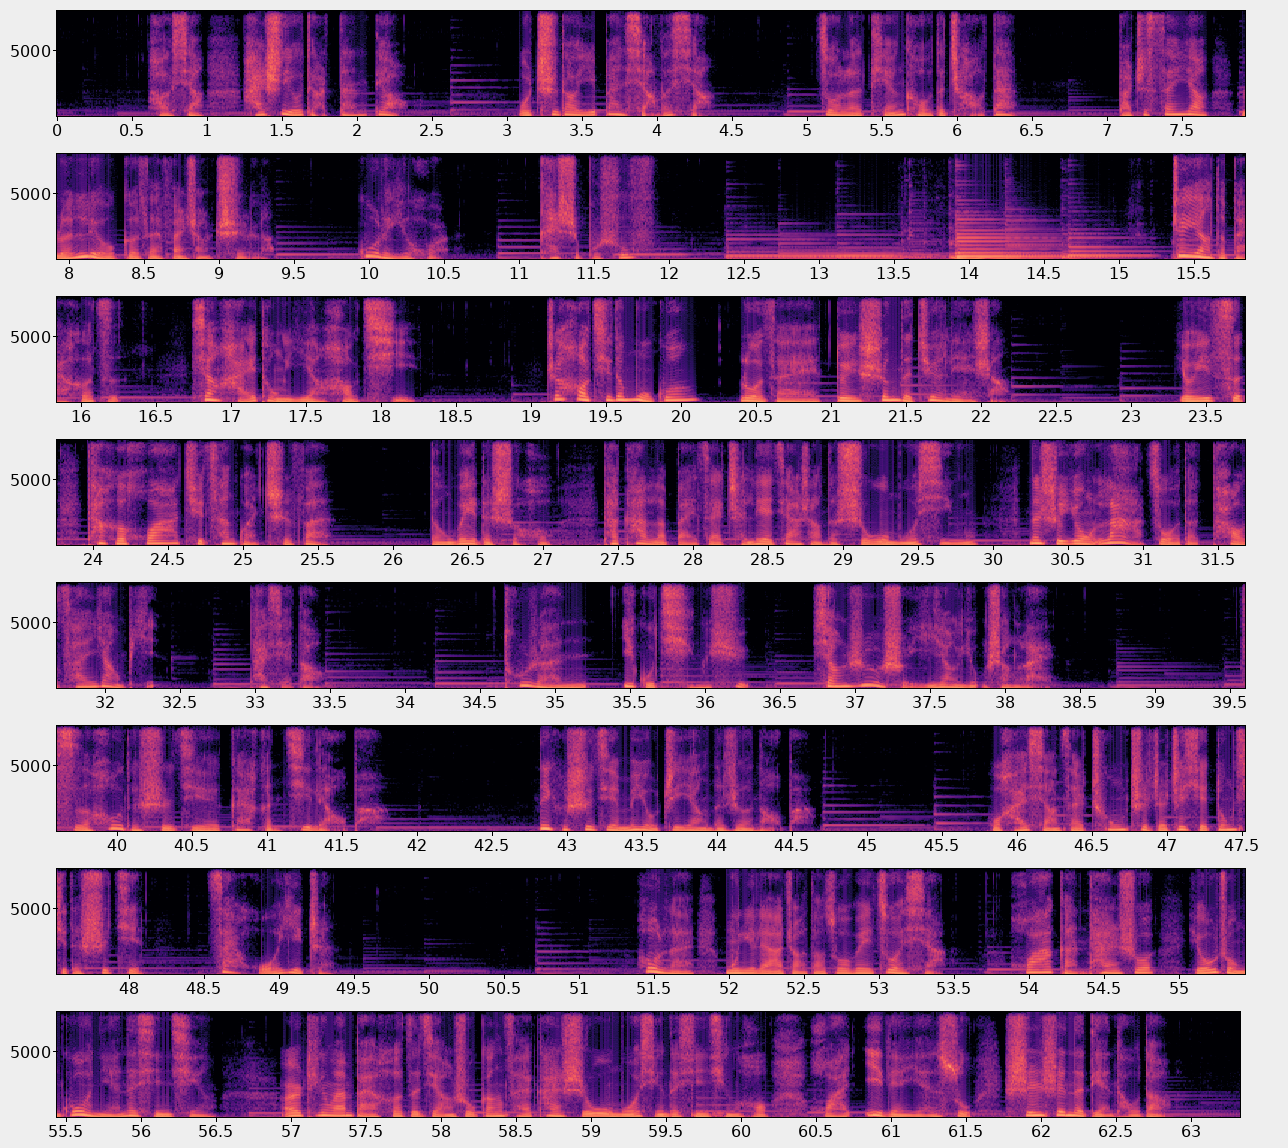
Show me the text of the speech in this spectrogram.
好像还是有点单调。我吃到一半想了想，做了甜口的炒蛋，把这三样轮流搁在饭上吃了。过了一会儿，开始不舒服。这样的百合子。像孩童一样好奇，这好奇的目光落在对生的眷恋上。有一次，他和花去餐馆吃饭，等位的时候，他看了摆在陈列架上的食物模型，那是用蜡做的套餐样品。他写道：“突然，一股情绪像热水一样涌上来。死后的世界该很寂寥吧？那个世界没有这样的热闹吧？”我还想在充斥着这些东西的世界再活一阵。后来母女俩找到座位坐下，花感叹说有种过年的心情，而听完百合子讲述刚才看实物模型的心情后，花一脸严肃，深深的点头道：“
